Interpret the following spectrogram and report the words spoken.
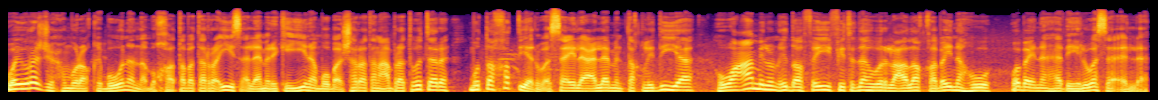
ويرجح مراقبون أن مخاطبة الرئيس الأمريكيين مباشرة عبر تويتر متخطيا وسائل إعلام تقليدية هو عامل إضافي في تدهور العلاقة بينه وبين هذه الوسائل.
